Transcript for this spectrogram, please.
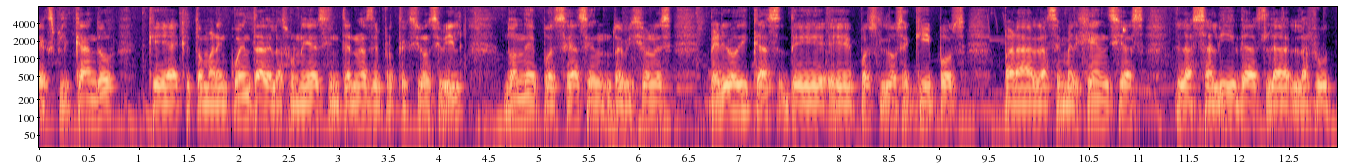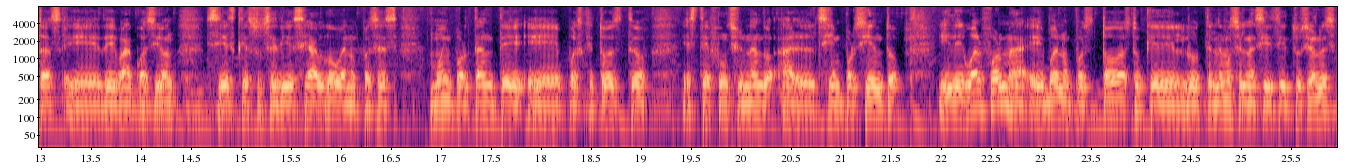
explicando que hay que tomar en cuenta de las unidades internas de protección civil, donde pues se hacen revisiones periódicas de eh, pues los equipos para las emergencias, las salidas, la, las rutas eh, de evacuación, si es que sucediese algo, bueno pues es muy importante eh, pues que todo esto esté funcionando al 100% y de igual forma, bueno pues todo esto que lo tenemos en las instituciones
